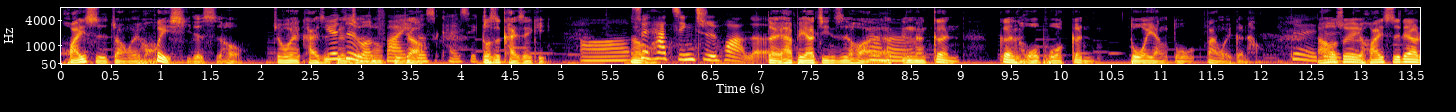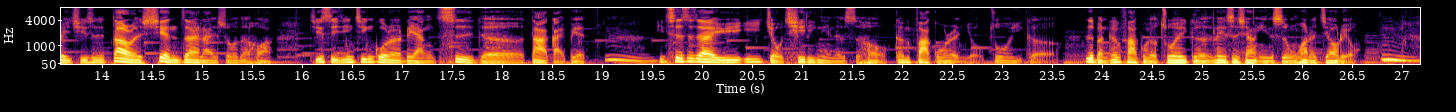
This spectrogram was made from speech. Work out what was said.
怀石转为会席的时候，就会开始变成说比较都是开 seki 哦，所以它精致化了，对，它比较精致化了，可能更更活泼、更多样、多范围更好。对，然后所以怀石料理其实到了现在来说的话，其实已经经过了两次的大改变。嗯，一次是在于一九七零年的时候，跟法国人有做一个日本跟法国有做一个类似像饮食文化的交流。嗯，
